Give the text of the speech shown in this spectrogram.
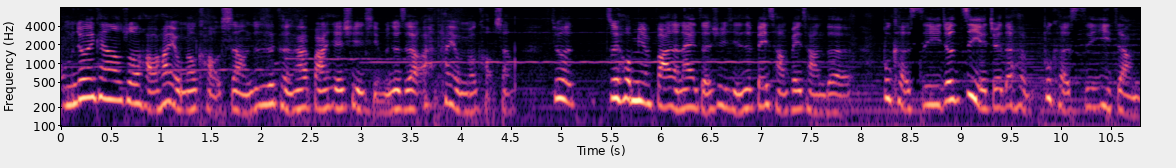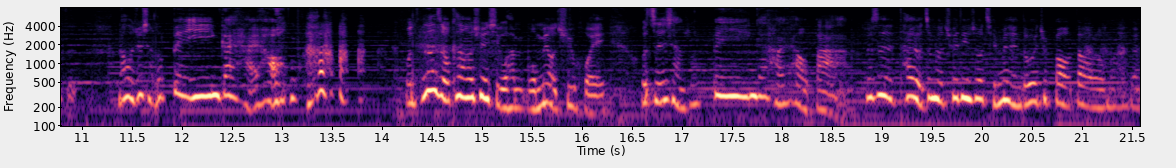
我们就会看到说，好，他有没有考上，就是可能他发一些讯息，我们就知道啊，他有没有考上，就。最后面发的那一则讯息是非常非常的不可思议，就自己也觉得很不可思议这样子。然后我就想说，贝一应该还好。我那时候看到讯息，我还我没有去回，我只是想说，贝一应该还好吧。就是他有这么确定说前面的人都会去报道了吗？对，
